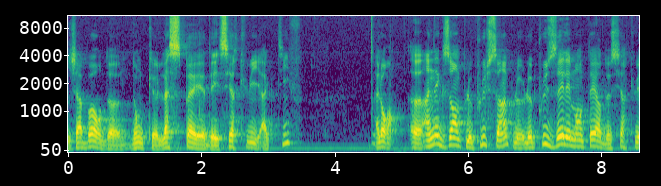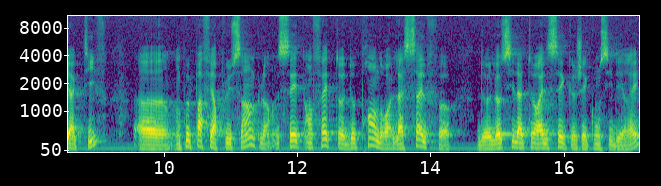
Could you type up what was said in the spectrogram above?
j'aborde donc l'aspect des circuits actifs. Alors, euh, un exemple plus simple, le plus élémentaire de circuit actif, on ne peut pas faire plus simple, c'est en fait de prendre la self de l'oscillateur LC que j'ai considéré,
